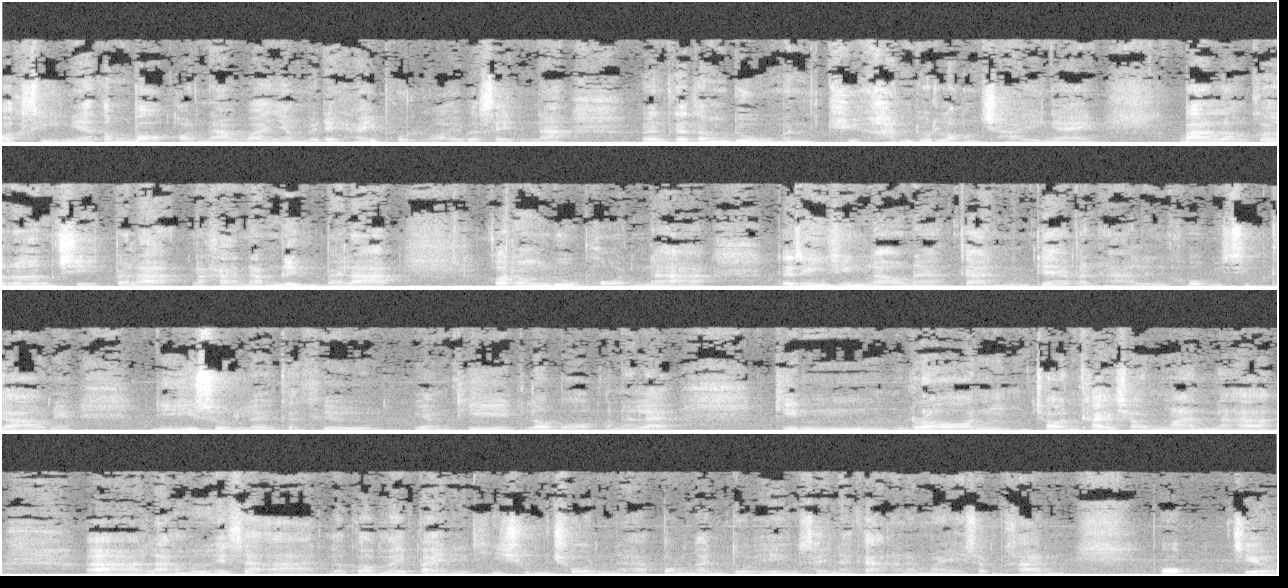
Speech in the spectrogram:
วัคซีนเนี้ยต้องบอกก่อนนะว่ายังไม่ได้ให้ผลร้อยเปอร์เซ็นต์นะ มันก็ต้องดูมันคือขั้นทดลองใช้ไง บ้านเราก็เริ่มฉีดไปละนะคะ น้ำหนึ่งไปละ ก็ต้องดูผลนะคะ แต่จริงๆแล้วเนะ่ยการแก้ปัญหาเรื่องโควิด -19 เนี่ย ดีที่สุดเลยก็คืออย่างที่เราบอกกันนั่นแหละ กินร้อนช้อนไข่ช้อนมันนะคะล้างมือให้สะอาด แล้วก็ไม่ไปในที่ชุมชนนะคะ ป้องกันตัวเองใส่หน้ากากอนามัยสำคัญ พกเจล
